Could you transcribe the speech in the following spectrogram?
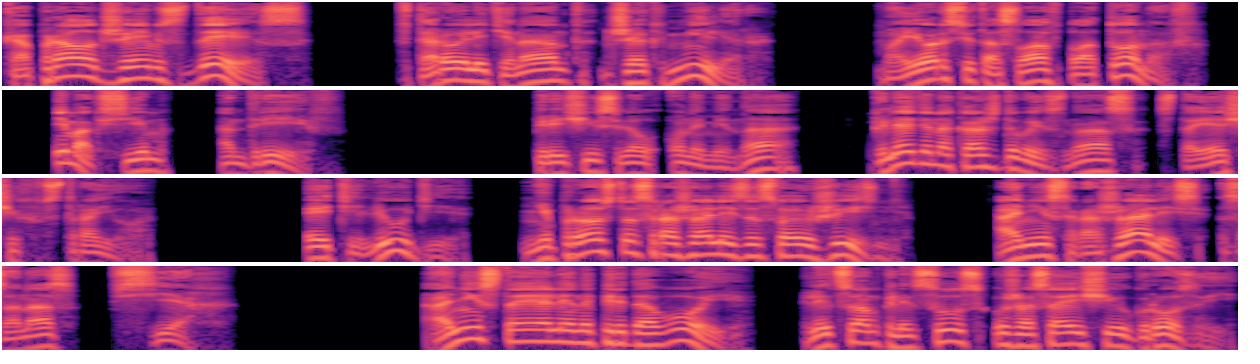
Капрал Джеймс Дэвис, второй лейтенант Джек Миллер, майор Святослав Платонов, и Максим Андреев. Перечислил он имена, глядя на каждого из нас, стоящих в строю. Эти люди не просто сражались за свою жизнь, они сражались за нас всех. Они стояли на передовой, лицом к лицу с ужасающей угрозой,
